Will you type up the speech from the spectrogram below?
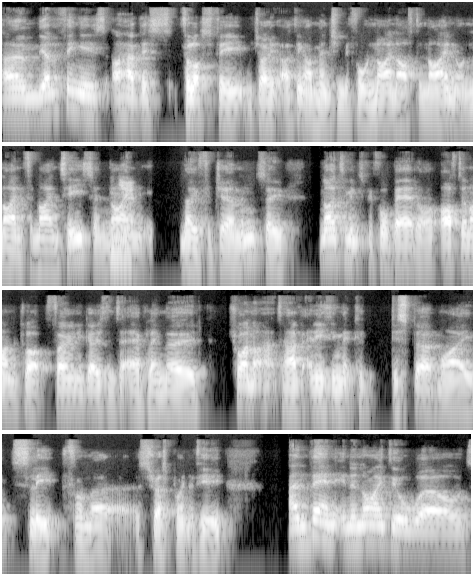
Um, the other thing is I have this philosophy, which I, I, think I've mentioned before: nine after nine or nine for ninety. So nine, yeah. no for German. So ninety minutes before bed or after nine o'clock, phone it goes into airplane mode. Try not to have anything that could disturb my sleep from a, a stress point of view. And then, in an ideal world,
